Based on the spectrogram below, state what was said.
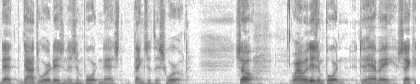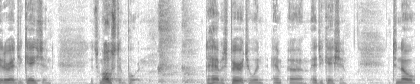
that God's Word isn't as important as things of this world. So, while it is important to have a secular education, it's most important to have a spiritual in, uh, education, to know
